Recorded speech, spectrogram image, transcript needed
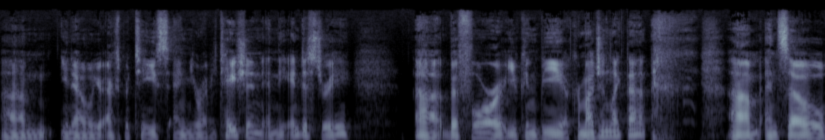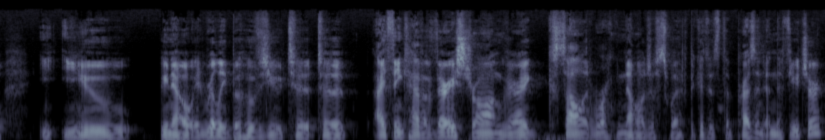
um, you know your expertise and your reputation in the industry uh, before you can be a curmudgeon like that. um, and so you you know it really behooves you to to I think have a very strong, very solid working knowledge of Swift because it's the present and the future.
